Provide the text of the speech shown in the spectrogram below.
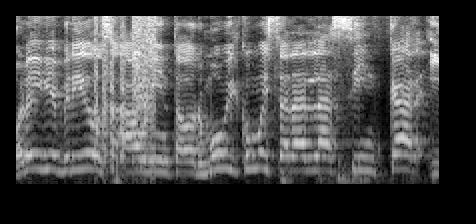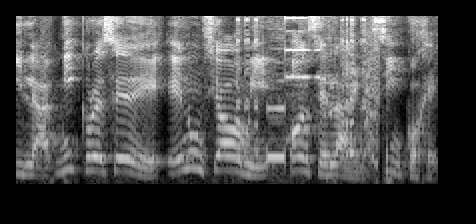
Hola y bienvenidos a Orientador Móvil. ¿Cómo estará la SIM card y la micro SD en un Xiaomi 11 Lite 5G?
